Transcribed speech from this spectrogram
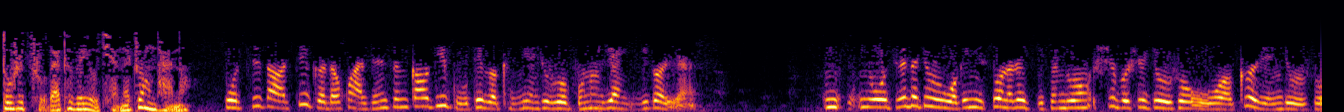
都是处在特别有钱的状态呢？我知道这个的话，人生高低谷，这个肯定就是说不能怨一个人。你你，我觉得就是我跟你说了这几分钟，是不是就是说我个人就是说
